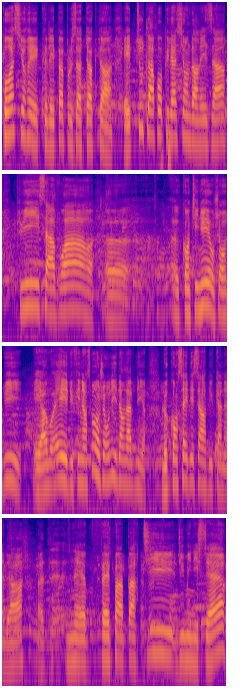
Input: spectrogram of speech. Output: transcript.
pour assurer que les peuples autochtones et toute la population dans les arts puissent avoir euh, euh, continuer aujourd'hui et, du financement aujourd'hui et dans l'avenir. Le Conseil des arts du Canada euh, ne fait pas partie du ministère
